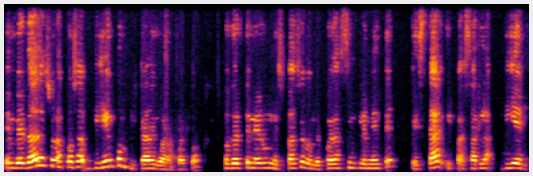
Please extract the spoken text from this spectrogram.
En verdad es una cosa bien complicada en Guanajuato poder tener un espacio donde pueda simplemente estar y pasarla bien.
